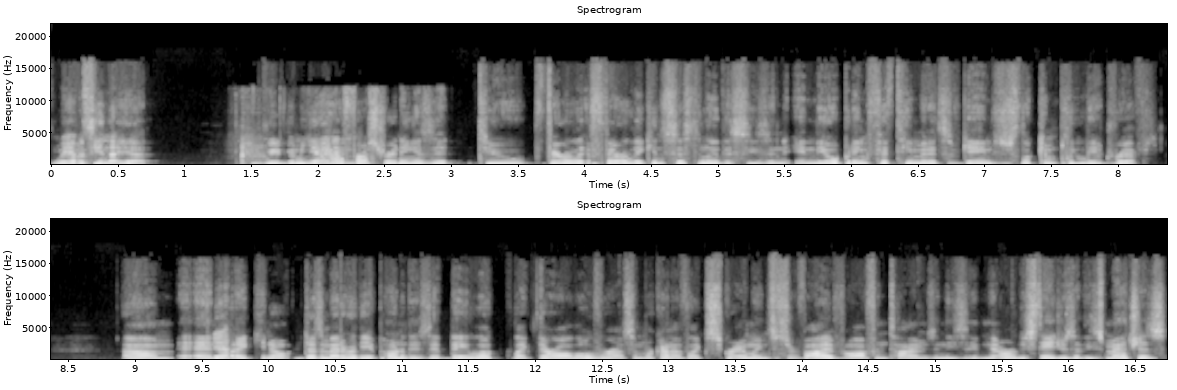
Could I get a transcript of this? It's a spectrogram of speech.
We haven't seen that yet. We've been yeah. Winning. How frustrating is it to fairly fairly consistently this season in the opening 15 minutes of games just look completely adrift? Um, and yeah. like, you know, it doesn't matter who the opponent is, they look like they're all over us and we're kind of like scrambling to survive oftentimes in these, in the early stages of these matches.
